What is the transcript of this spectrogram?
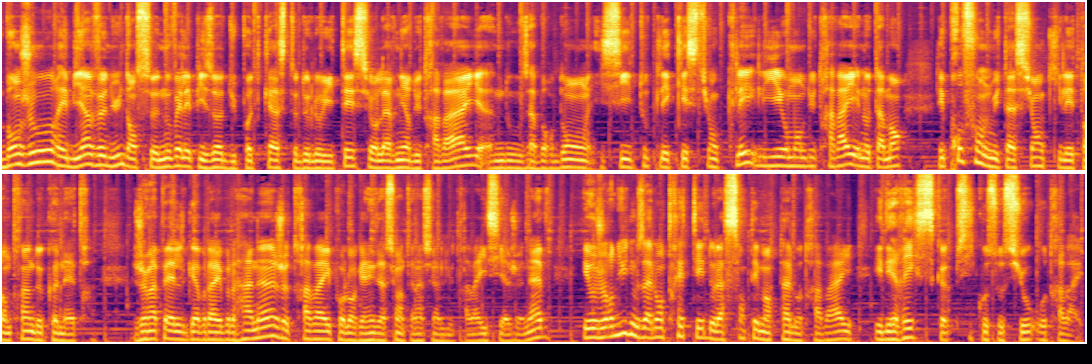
Bonjour et bienvenue dans ce nouvel épisode du podcast de l'OIT sur l'avenir du travail. Nous abordons ici toutes les questions clés liées au monde du travail et notamment les profondes mutations qu'il est en train de connaître. Je m'appelle Gabriel Brhane, je travaille pour l'Organisation internationale du travail ici à Genève et aujourd'hui nous allons traiter de la santé mentale au travail et des risques psychosociaux au travail.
